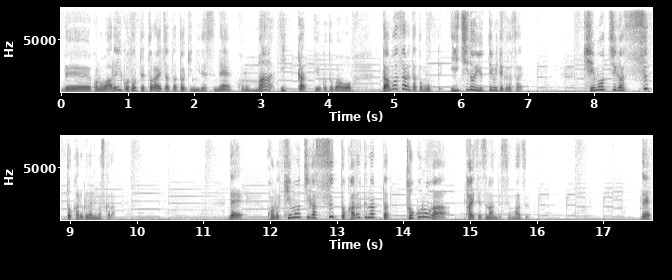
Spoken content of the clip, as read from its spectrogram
う。でこの悪いことって捉えちゃった時にですねこの「まあ一家」っていう言葉を騙されたと思って一度言ってみてください。気持ちがスッと軽くなりますから。でこの気持ちがスッと軽くなったところが大切なんですよまず。で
